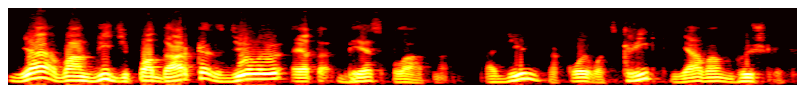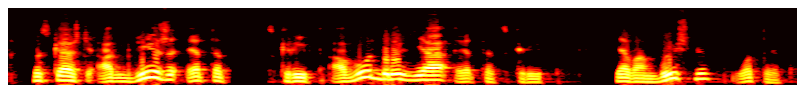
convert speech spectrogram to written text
Я вам в виде подарка сделаю это бесплатно. Один такой вот скрипт я вам вышлю. Вы скажете, а где же этот скрипт? А вот, друзья, этот скрипт. Я вам вышлю вот это.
